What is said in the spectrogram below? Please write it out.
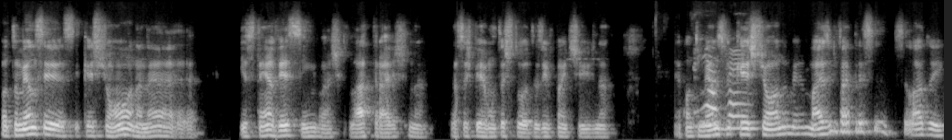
Quanto menos se, se questiona, né? Isso tem a ver, sim, eu acho, lá atrás, né? Essas perguntas todas infantis, né? É, quanto tem menos se questiona, mais ele vai para esse, esse lado aí.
